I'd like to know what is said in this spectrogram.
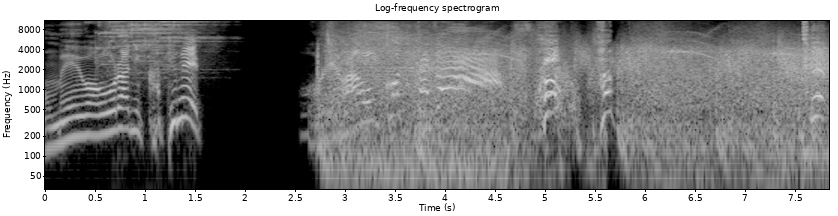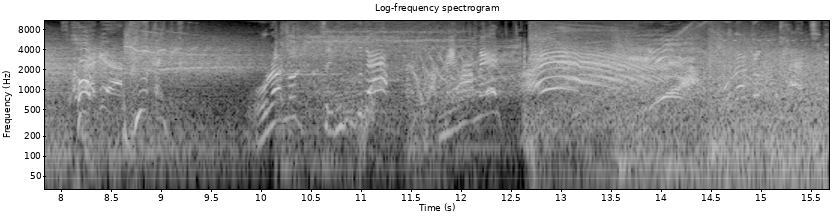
おめえはオラに勝てねえ。俺は怒ったぞ。オラの全力だメガメあオラの勝ち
